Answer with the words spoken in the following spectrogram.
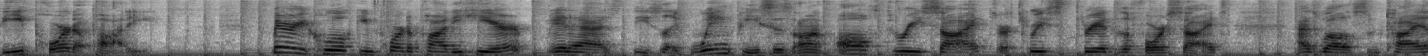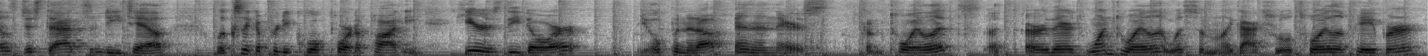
the porta potty. Very cool looking porta potty here. It has these like wing pieces on all three sides, or three, three of the four sides, as well as some tiles just to add some detail. Looks like a pretty cool porta potty. Here's the door. You open it up and then there's some toilets, or there's one toilet with some like actual toilet paper,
